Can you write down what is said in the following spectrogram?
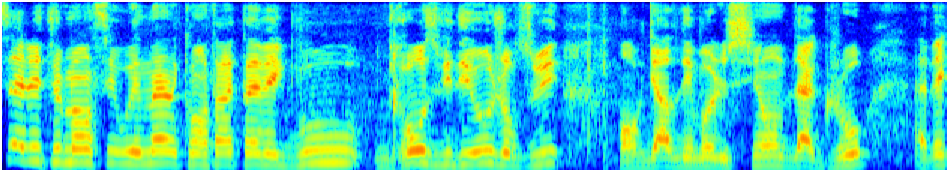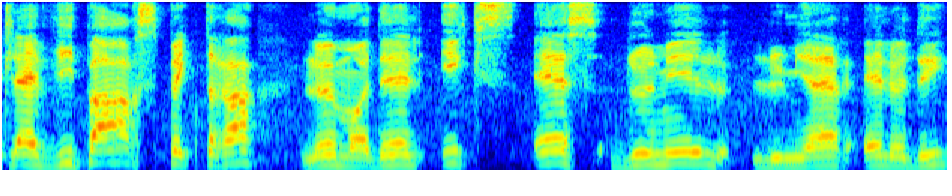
Salut tout le monde, c'est Winman, content d'être avec vous. Grosse vidéo aujourd'hui. On regarde l'évolution de la Grow avec la Vipar Spectra, le modèle XS 2000 lumière LED.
